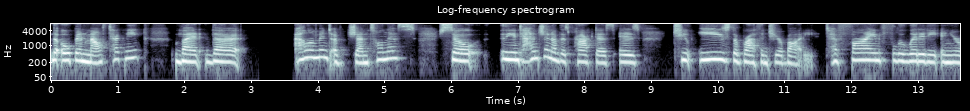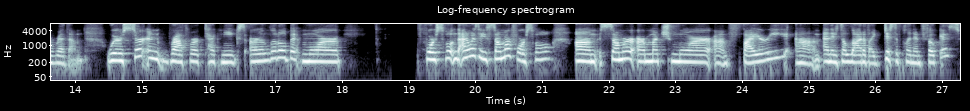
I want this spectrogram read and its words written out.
the open mouth technique, but the element of gentleness. So the intention of this practice is to ease the breath into your body, to find fluidity in your rhythm, where certain breathwork techniques are a little bit more forceful. I don't want to say some are forceful. Um, some are, are much more um, fiery, um, and it's a lot of like discipline and focus,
